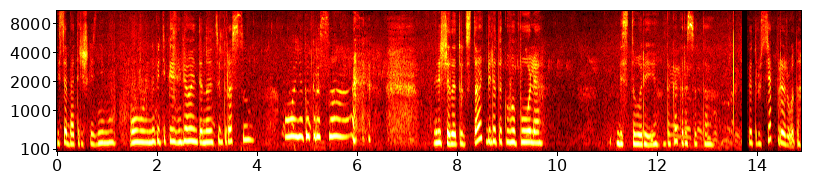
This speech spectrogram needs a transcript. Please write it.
І себе трішки зніму. Ой, ну ви тільки гляньте на цю красу. Ой, яка краса. Рішили тут стати біля такого поля. В історії. Така красота. Петрусь, як природа?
